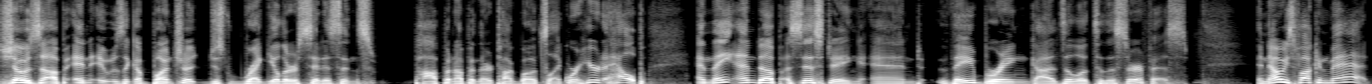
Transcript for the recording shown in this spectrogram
shows up and it was like a bunch of just regular citizens popping up in their tugboats like we're here to help. And they end up assisting and they bring Godzilla to the surface. And now he's fucking mad.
